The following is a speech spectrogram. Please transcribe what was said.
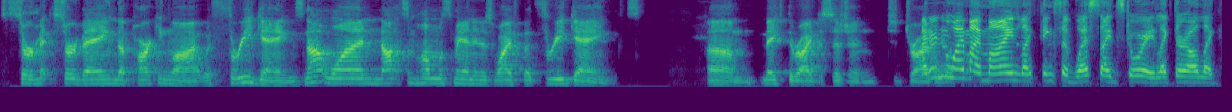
sur- surveying the parking lot with three gangs, not one, not some homeless man and his wife, but three gangs. Um, make the right decision to drive. I don't know away. why my mind like thinks of West Side Story. Like they're all like,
